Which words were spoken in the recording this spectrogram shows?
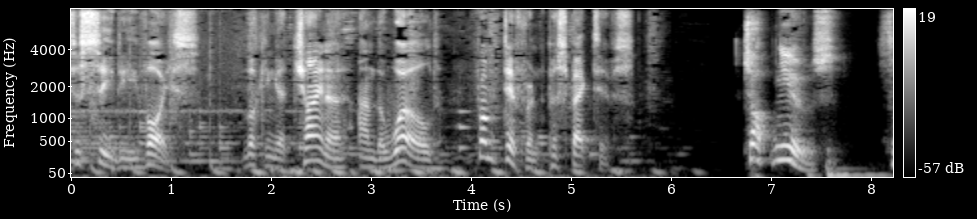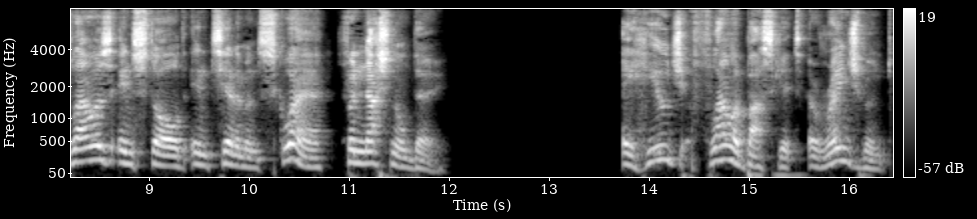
to CD Voice, looking at China and the world from different perspectives. Top news Flowers installed in Tiananmen Square for National Day. A huge flower basket arrangement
